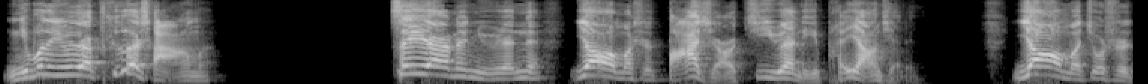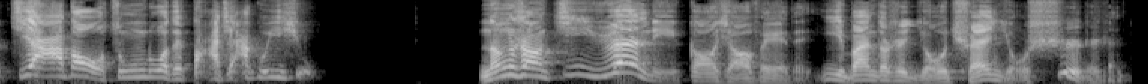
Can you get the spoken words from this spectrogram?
你不得有点特长吗？这样的女人呢，要么是打小妓院里培养起来的。要么就是家道中落的大家闺秀，能上妓院里高消费的，一般都是有权有势的人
